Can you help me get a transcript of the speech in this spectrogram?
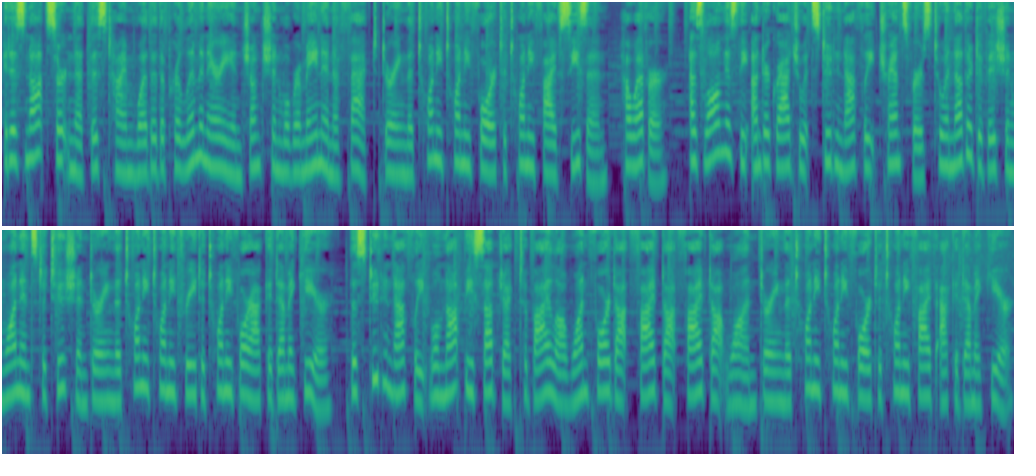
it is not certain at this time whether the preliminary injunction will remain in effect during the 2024-25 season, however, as long as the undergraduate student-athlete transfers to another Division I institution during the 2023-24 academic year, the student-athlete will not be subject to Bylaw 14.5.5.1 during the 2024-25 academic year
